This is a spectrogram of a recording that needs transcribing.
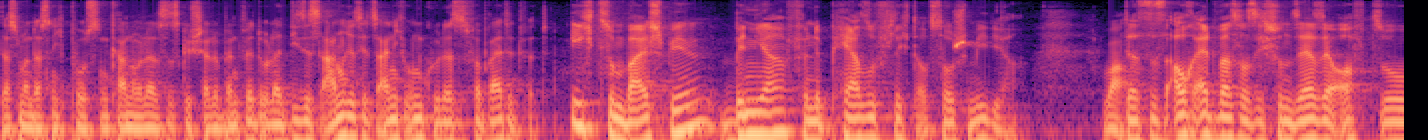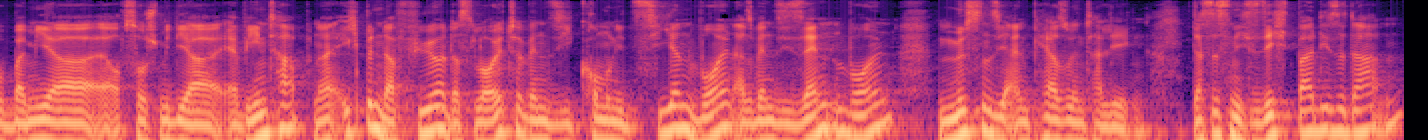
dass man das nicht posten kann oder dass es geshadowbannt wird. Oder dieses andere ist jetzt eigentlich uncool, dass es verbreitet wird. Ich zum Beispiel bin ja für eine Perso-Pflicht auf Social Media. Wow. Das ist auch etwas, was ich schon sehr, sehr oft so bei mir äh, auf Social Media erwähnt habe. Ne? Ich bin dafür, dass Leute, wenn sie kommunizieren wollen, also wenn sie senden wollen, müssen sie ein Perso hinterlegen. Das ist nicht sichtbar, diese Daten,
